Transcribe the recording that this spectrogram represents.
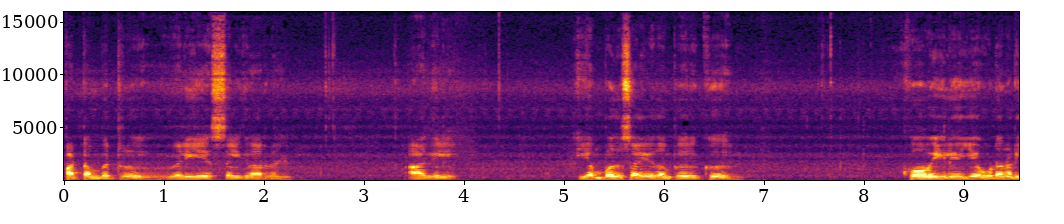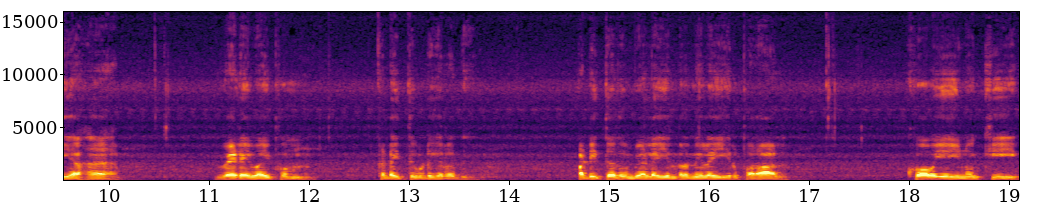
பட்டம் பெற்று வெளியே செல்கிறார்கள். அதில் எண்பது சதவீதம் பேருக்கு கோவையிலேயே உடனடியாக வேலைவாய்ப்பும் கிடைத்து விடுகிறது. படித்ததும் வேலை என்ற நிலை இருப்பதால் கோவையை நோக்கி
